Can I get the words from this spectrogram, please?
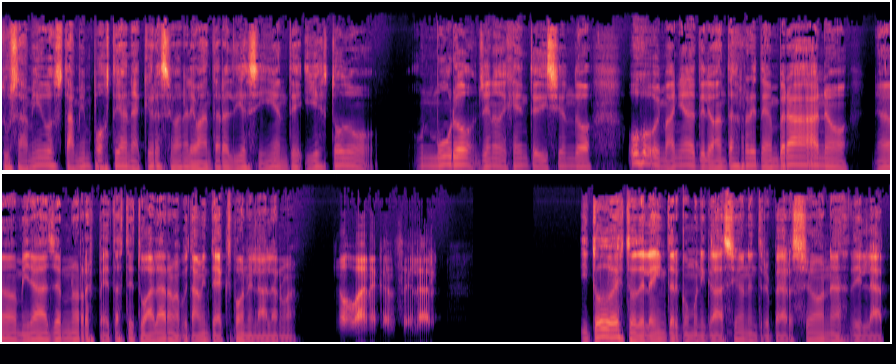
tus amigos también postean a qué hora se van a levantar al día siguiente y es todo un muro lleno de gente diciendo, uy, mañana te levantás re temprano. No, mira, ayer no respetaste tu alarma, pero también te expone la alarma. Nos van a cancelar. Y todo esto de la intercomunicación entre personas, de la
